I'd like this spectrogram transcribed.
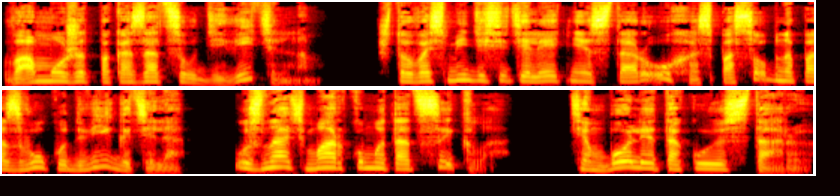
Вам может показаться удивительным, что восьмидесятилетняя старуха способна по звуку двигателя узнать марку мотоцикла, тем более такую старую.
